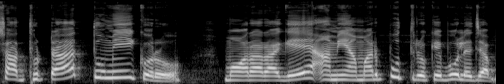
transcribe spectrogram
শ্রাদ্ধটা তুমিই করো। মরার আগে আমি আমার পুত্রকে বলে যাব।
